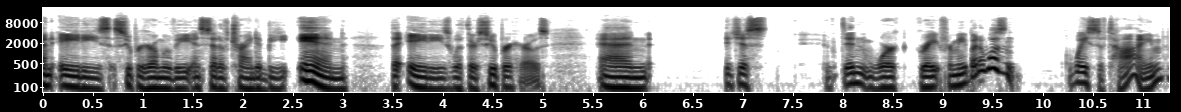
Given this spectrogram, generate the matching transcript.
an 80s superhero movie instead of trying to be in the 80s with their superheroes. And it just it didn't work great for me, but it wasn't a waste of time.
